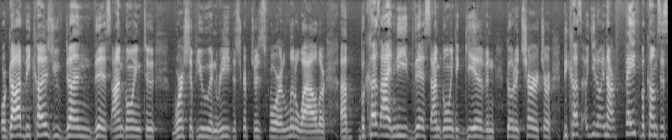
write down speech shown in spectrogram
Or, God, because you've done this, I'm going to worship you and read the scriptures for a little while, or uh, because I need this, I'm going to give and go to church, or because, you know, and our faith becomes this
